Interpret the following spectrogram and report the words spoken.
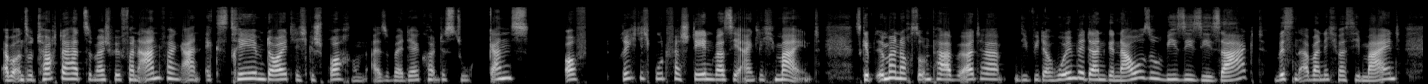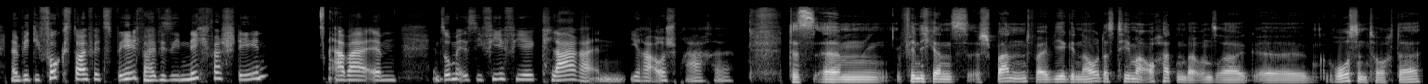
Aber unsere Tochter hat zum Beispiel von Anfang an extrem deutlich gesprochen. Also bei der konntest du ganz oft richtig gut verstehen, was sie eigentlich meint. Es gibt immer noch so ein paar Wörter, die wiederholen wir dann genauso, wie sie sie sagt, wissen aber nicht, was sie meint. Dann wird die Fuchsteufelsbild, weil wir sie nicht verstehen. Aber ähm, in Summe ist sie viel, viel klarer in ihrer Aussprache. Das ähm, finde ich ganz spannend, weil wir genau das Thema auch hatten bei unserer äh, großen Tochter.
